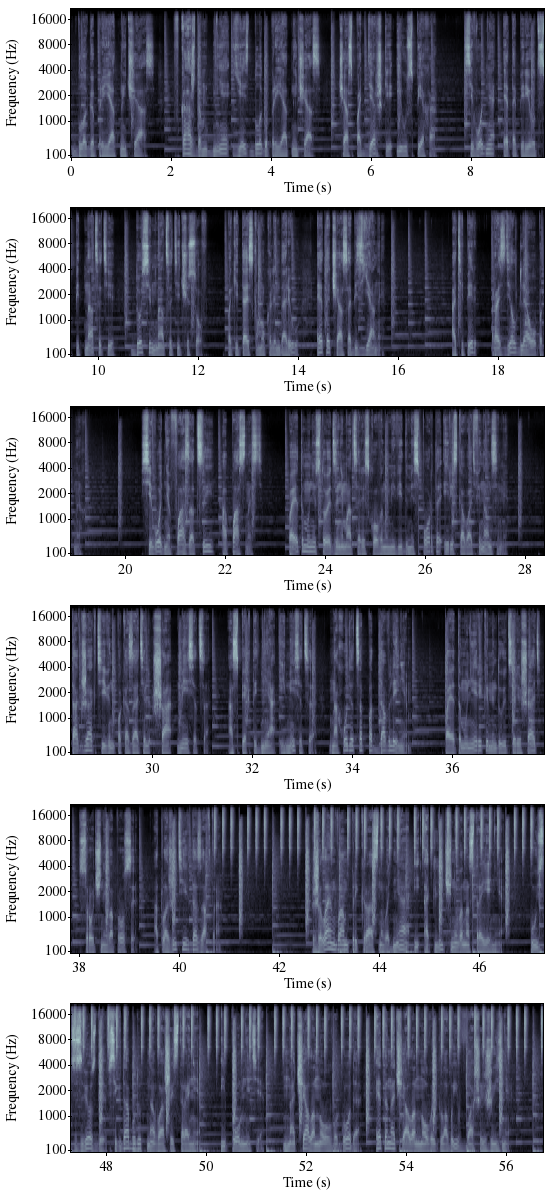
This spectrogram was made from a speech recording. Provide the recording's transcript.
Благоприятный час. В каждом дне есть благоприятный час. Час поддержки и успеха – Сегодня это период с 15 до 17 часов. По китайскому календарю это час обезьяны. А теперь раздел для опытных. Сегодня фаза ЦИ – опасность, поэтому не стоит заниматься рискованными видами спорта и рисковать финансами. Также активен показатель ША месяца. Аспекты дня и месяца находятся под давлением – Поэтому не рекомендуется решать срочные вопросы. Отложите их до завтра. Желаем вам прекрасного дня и отличного настроения. Пусть звезды всегда будут на вашей стороне. И помните, начало Нового года – это начало новой главы в вашей жизни.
